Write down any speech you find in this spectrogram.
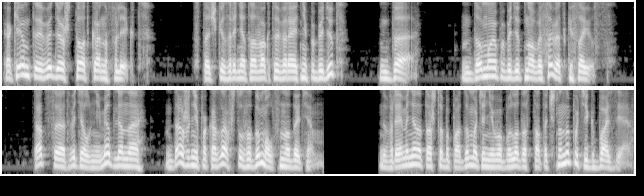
Каким ты видишь тот конфликт? С точки зрения того, кто вероятнее победит? Да. Думаю, победит новый Советский Союз. Тацию ответил немедленно, даже не показав, что задумался над этим. Времени на то, чтобы подумать, у него было достаточно на пути к базе.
